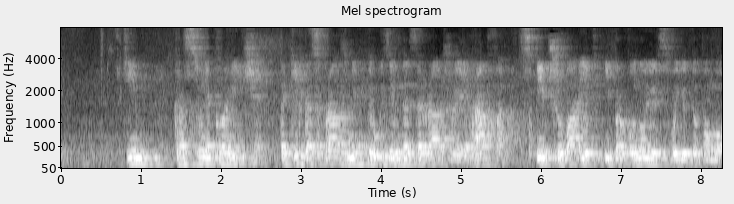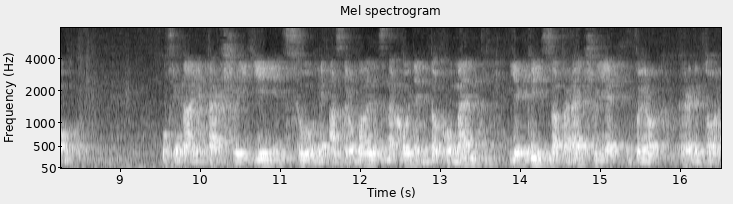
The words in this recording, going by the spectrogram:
Втім, красуня Кларіче та кілька справжніх друзів не зраджують графа, співчувають і пропонують свою допомогу. У фіналі першої дії слуги Аздрубалі знаходять документ, який заперечує вирок кредитора.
